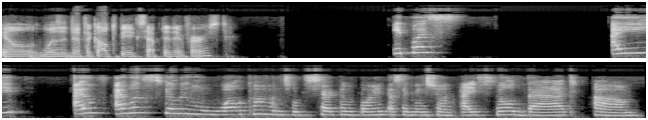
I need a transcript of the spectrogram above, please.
you know, was it difficult to be accepted at first? It was. I I, I was feeling welcome until a certain point. As I mentioned, I feel that um,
